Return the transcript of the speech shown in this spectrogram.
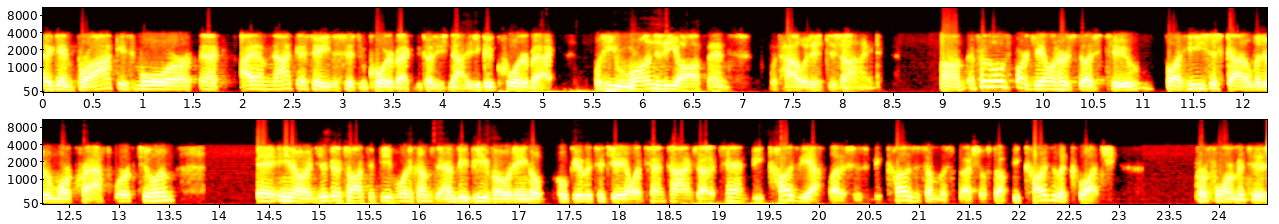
Again, Brock is more. And I, I am not going to say he's a system quarterback because he's not. He's a good quarterback, but he runs the offense with how it is designed. Um, and for the most part, Jalen Hurts does too, but he's just got a little bit more craft work to him. And, you know, and you're going to talk to people when it comes to MVP voting who'll, who'll give it to Jalen 10 times out of 10 because of the athleticism, because of some of the special stuff, because of the clutch performances.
